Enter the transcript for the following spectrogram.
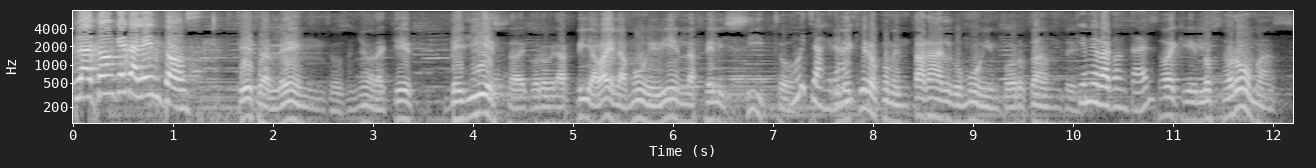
Platón, qué talentos. Qué talento, señora, qué belleza de coreografía, baila muy bien, la felicito. Muchas Y le gracias. quiero comentar algo muy importante. ¿Qué me va a contar? Sabe que los aromas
